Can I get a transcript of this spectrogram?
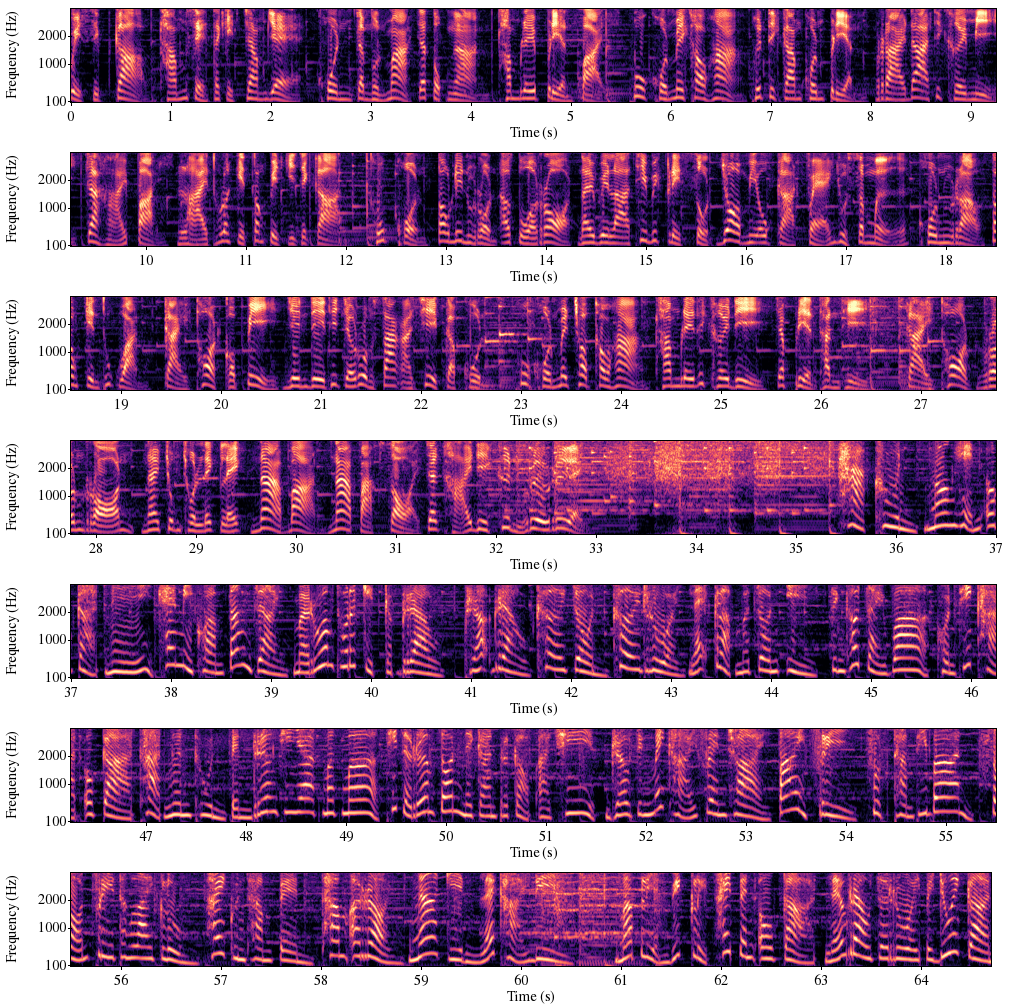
วิด -19 ทำเศรษฐกิจย่ำแย่ คนจำนวนมากจะตกงาน ทำเลเปลี่ยนไป ผู้คนไม่เข้าห้าง พฤติกรรมคนเปลี่ยน รายได้ที่เคยมีจะหายไป หลายธุรกิจต้องปิดกิจการ ทุกคนต้องดิ้นรนเอาตัวรอด ในเวลาที่วิกฤตสุดย่อมมีโอกาสแฝงอยู่เสมอ คนเราต้องกินทุกวัน ไก่ทอดกอปี้ ยินดีที่จะร่วมสร้างอาชีพกับคุณ ผู้คนไม่ชอบเข้าห้าง ทำเลที่เคยดี จะเปลี่ยนทันที ไก่ทอดร้อนๆในชุมชนเล็กๆ หน้าบ้านหน้าปากซอย จะขายดีขึ้นเรื่อยๆหากคุณมองเห็นโอกาสนี้ แค่มีความตั้งใจมาร่วมธุรกิจกับเรา เพราะเราเคยจน เคยรวยและกลับมาจนอีก จึงเข้าใจว่าคนที่ขาดโอกาสขาดเงินทุนเป็นเรื่องที่ยากมาก ๆ ที่จะเริ่มต้นในการประกอบอาชีพ เราจึงไม่ขายเฟรนไชส์ป้ายฟรี ฝึกทำที่บ้าน สอนฟรีทางไลน์กลุ่ม ให้คุณทำเป็นทำอร่อย น่ากินและขายดี มาเปลี่ยนวิกฤตให้เป็นโอกาส แล้วเราจะรวยไปด้วยกัน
